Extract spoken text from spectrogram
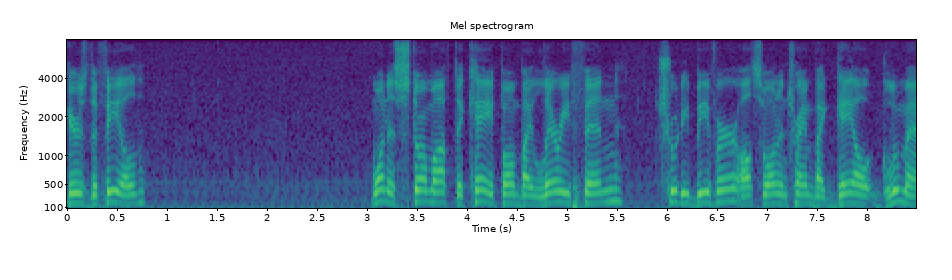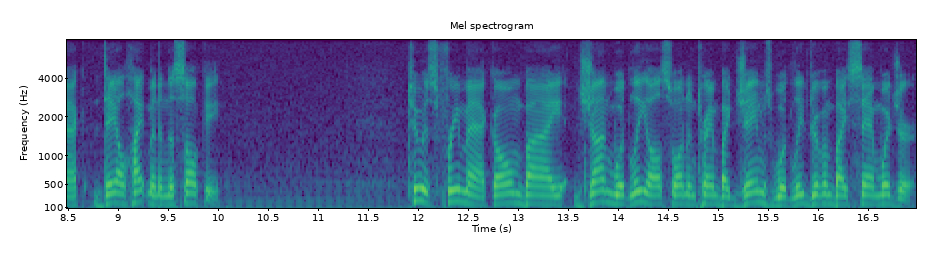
Here's the field. One is Storm Off the Cape, owned by Larry Finn, Trudy Beaver, also owned and trained by Gail Glumac, Dale Hiteman in the sulky. Two is Freemac, owned by John Woodley, also owned and trained by James Woodley, driven by Sam Widger.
